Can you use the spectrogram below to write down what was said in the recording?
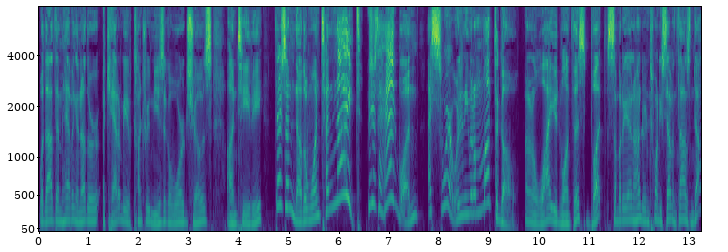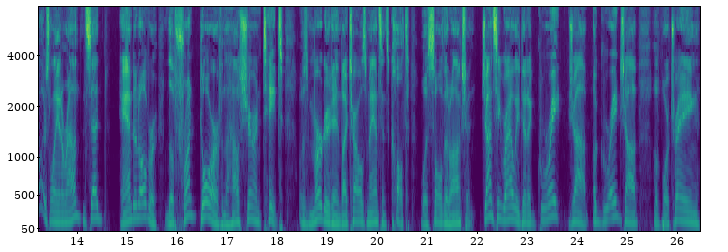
without them having another Academy of Country Music Award shows on TV? There's another one tonight. We just had one. I swear it wasn't even a month ago. I don't know why you'd want this, but somebody had $127,000 laying around and said, Hand it over. The front door from the house Sharon Tate was murdered in by Charles Manson's cult was sold at auction. John C. Reilly did a great job, a great job of portraying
